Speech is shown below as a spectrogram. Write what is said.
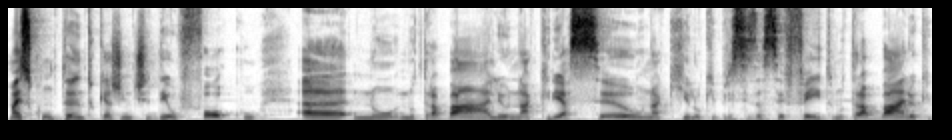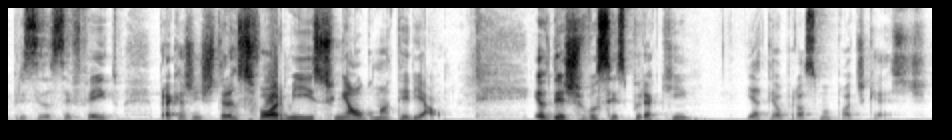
mas contanto que a gente dê o foco uh, no, no trabalho, na criação, naquilo que precisa ser feito, no trabalho que precisa ser feito, para que a gente transforme isso em algo material. Eu deixo vocês por aqui e até o próximo podcast.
